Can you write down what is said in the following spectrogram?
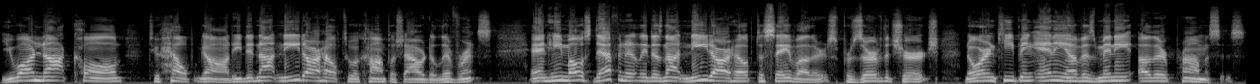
You are not called to help God. He did not need our help to accomplish our deliverance, and He most definitely does not need our help to save others, preserve the church, nor in keeping any of His many other promises.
